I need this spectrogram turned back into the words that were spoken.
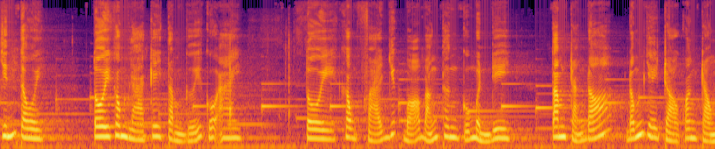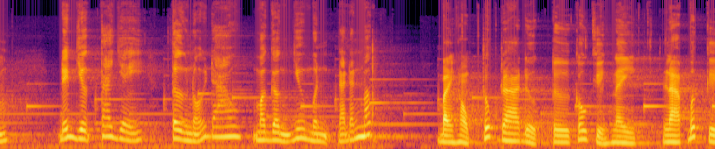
chính tôi tôi không là cây tầm gửi của ai. Tôi không phải dứt bỏ bản thân của mình đi. Tâm trạng đó đóng vai trò quan trọng để vượt ta dậy từ nỗi đau mà gần như mình đã đánh mất. Bài học rút ra được từ câu chuyện này là bất kỳ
